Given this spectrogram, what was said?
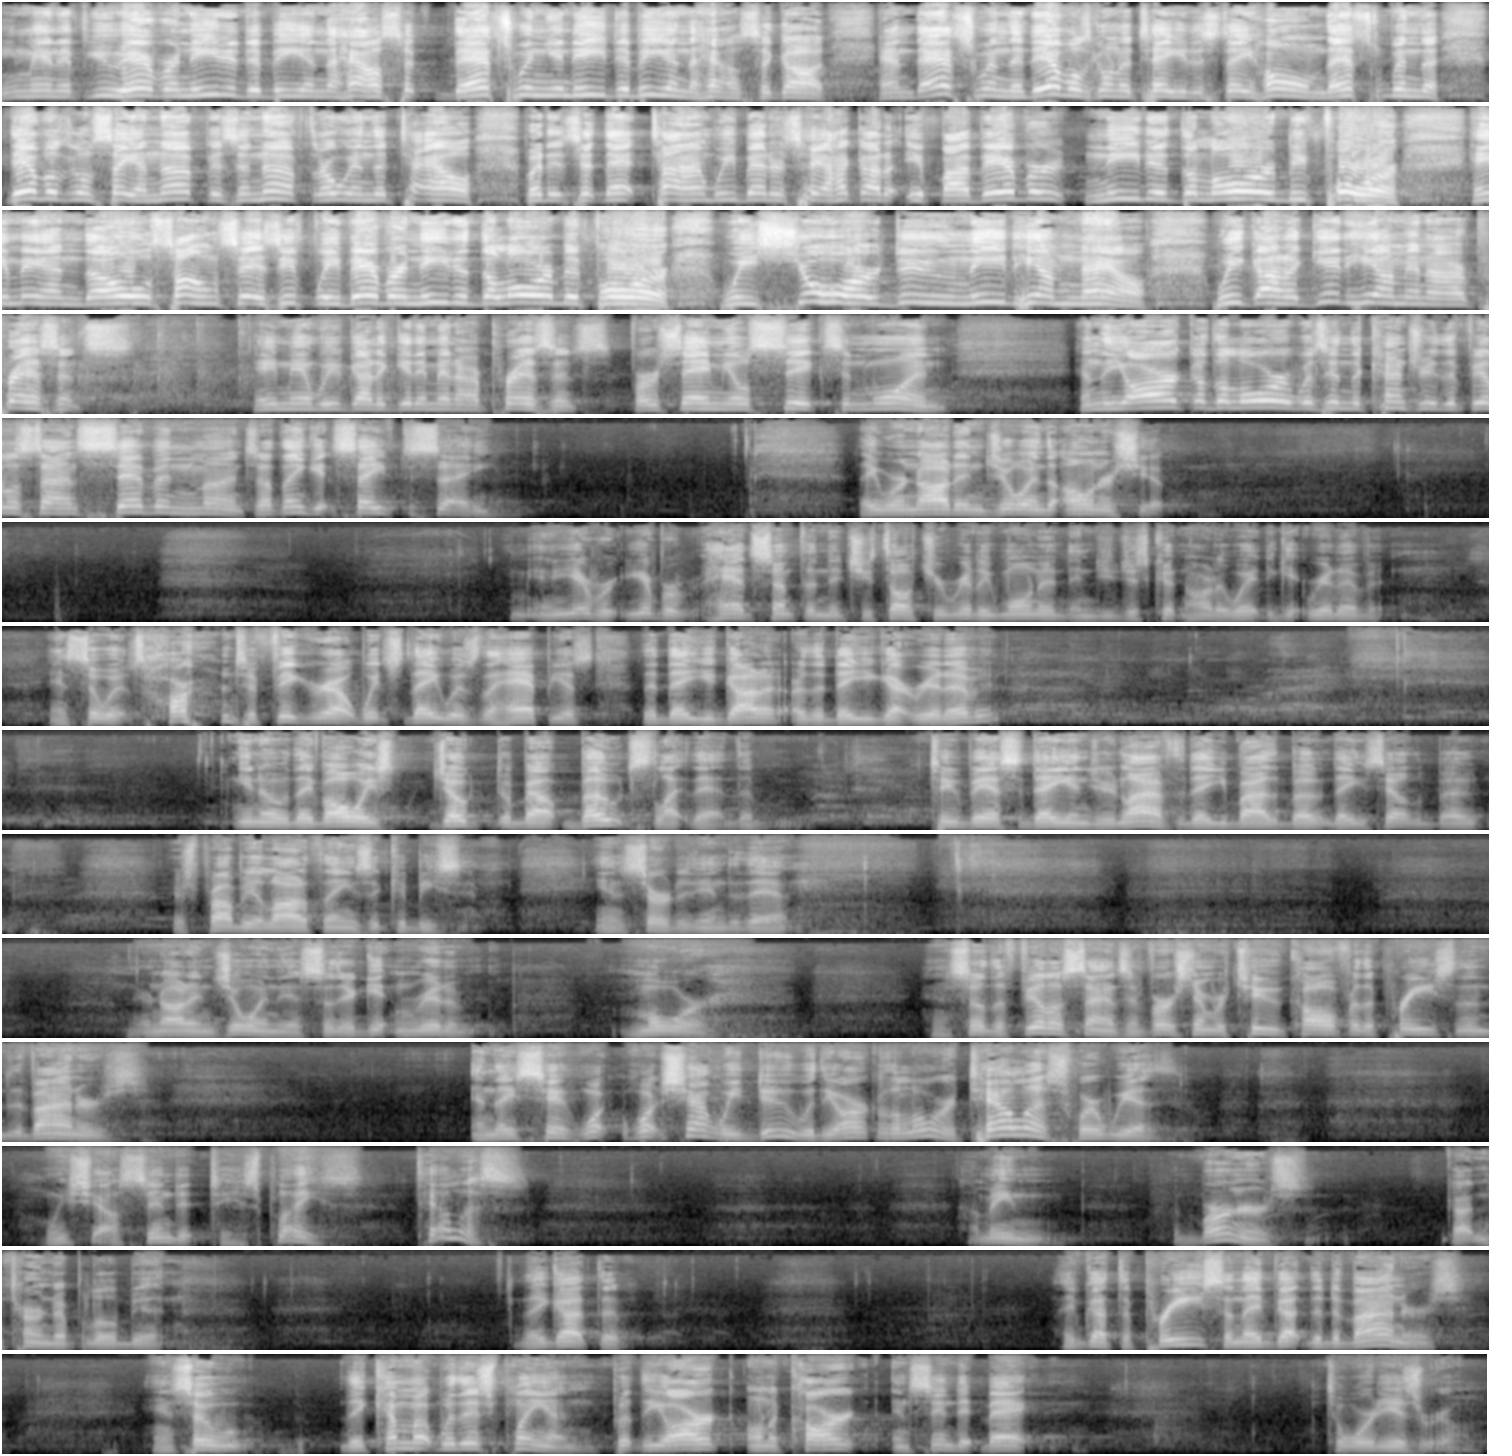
Amen. If you ever needed to be in the house, that's when you need to be in the house of God. And that's when the devil's going to tell you to stay home. That's when the devil's going to say enough is enough, throw in the towel. But it's at that time we better say, I got if I've ever needed the Lord before. Amen. The old song says, if we've ever needed the Lord before, we sure do need him now. We got to get him in our presence. Amen. We've got to get him in our presence. 1 Samuel 6 and 1. And the ark of the Lord was in the country of the Philistines seven months. I think it's safe to say they were not enjoying the ownership. I mean, you ever, you ever had something that you thought you really wanted and you just couldn't hardly wait to get rid of it? And so it's hard to figure out which day was the happiest, the day you got it or the day you got rid of it. You know, they've always joked about boats like that. The two best day in your life, the day you buy the boat, the day you sell the boat. There's probably a lot of things that could be inserted into that. They're not enjoying this, so they're getting rid of more. And so the Philistines in verse number two call for the priests and the diviners. And they said, What, what shall we do with the ark of the Lord? Tell us wherewith we shall send it to his place. Tell us. I mean, the burners gotten turned up a little bit. They got the they've got the priests and they've got the diviners. And so they come up with this plan put the ark on a cart and send it back toward Israel.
